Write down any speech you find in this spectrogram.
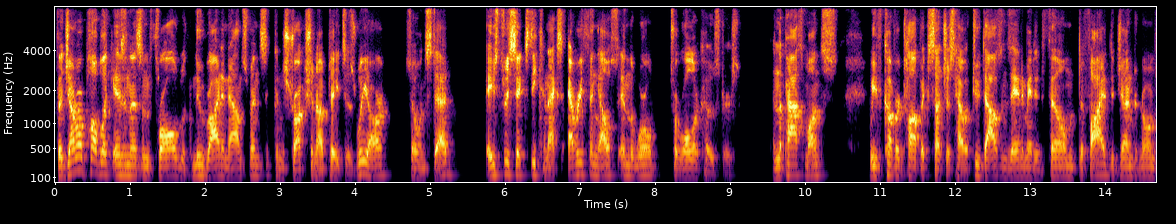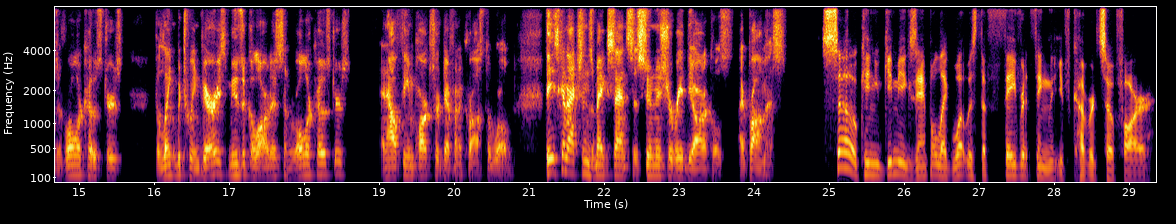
The general public isn't as enthralled with new ride announcements and construction updates as we are. So instead, ACE 360 connects everything else in the world to roller coasters. In the past months, we've covered topics such as how a 2000s animated film defied the gender norms of roller coasters, the link between various musical artists and roller coasters, and how theme parks are different across the world. These connections make sense as soon as you read the articles, I promise. So, can you give me an example? Like, what was the favorite thing that you've covered so far?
